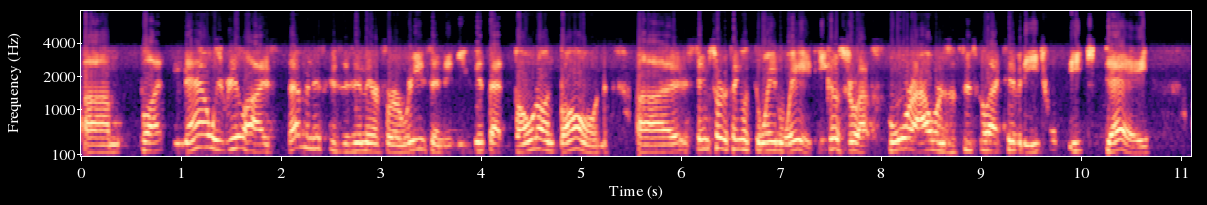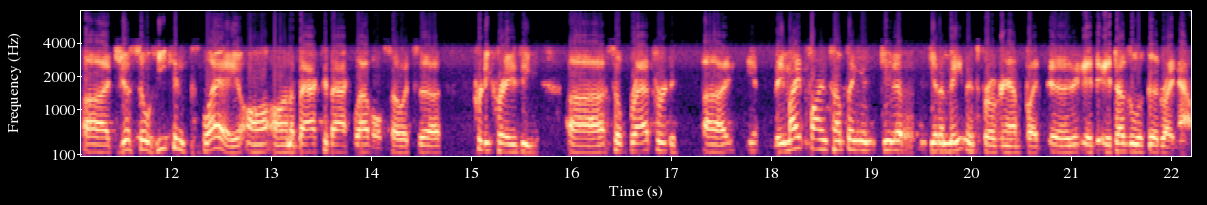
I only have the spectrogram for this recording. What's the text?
Um, but now we realize that meniscus is in there for a reason, and you get that bone on bone. Uh, same sort of thing with Dwyane Wade. He goes through about four hours of physical activity each each day, uh, just so he can play on, on a back to back level. So it's uh, pretty crazy. Uh, so Bradford, uh, they might find something and get a get a maintenance program, but uh, it, it doesn't look good right now.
